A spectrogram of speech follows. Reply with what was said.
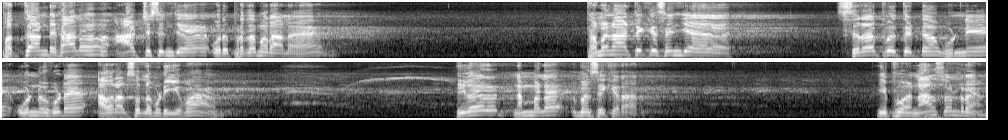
பத்தாண்டு காலம் ஆட்சி செஞ்ச ஒரு பிரதமரால தமிழ்நாட்டுக்கு செஞ்ச சிறப்பு திட்டம் ஒன்னே ஒன்று கூட அவரால் சொல்ல முடியுமா? இவர் நம்மளை விமர்சிக்கிறார். இப்போ நான் சொல்றேன்.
